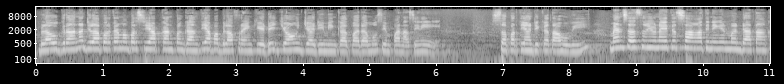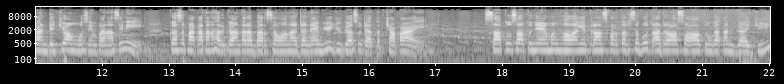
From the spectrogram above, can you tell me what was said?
Blaugrana dilaporkan mempersiapkan pengganti apabila Frankie de Jong jadi minggat pada musim panas ini. Seperti yang diketahui, Manchester United sangat ingin mendatangkan De Jong musim panas ini. Kesepakatan harga antara Barcelona dan MU juga sudah tercapai. Satu-satunya yang menghalangi transfer tersebut adalah soal tunggakan gaji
